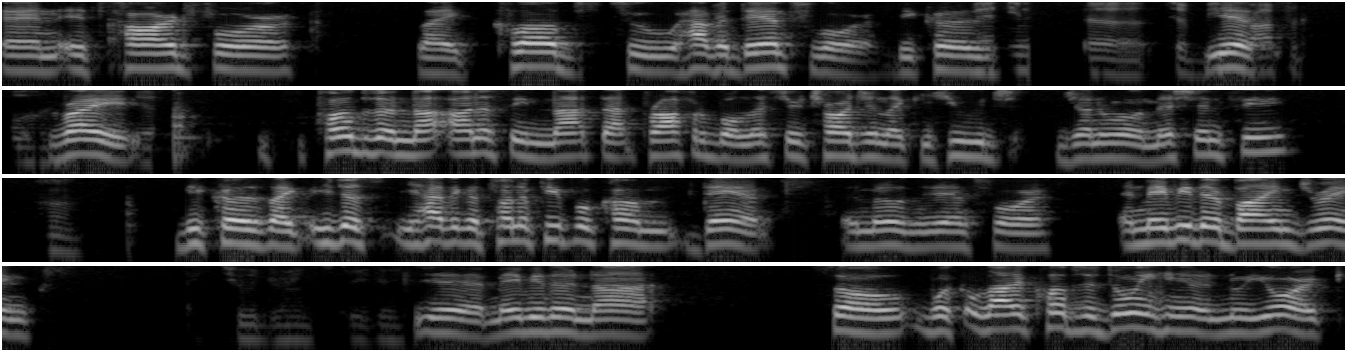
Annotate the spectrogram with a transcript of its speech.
and it's hard for like clubs to have a dance floor because to, to be Yes, profitable? right, Yeah. clubs are not honestly not that profitable unless you're charging like a huge general admission fee. Huh. Because like you just you're having a ton of people come dance in the middle of the dance floor, and maybe they're buying drinks Two drinks, three drinks. Yeah, maybe they're not. So what a lot of clubs are doing here in New York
